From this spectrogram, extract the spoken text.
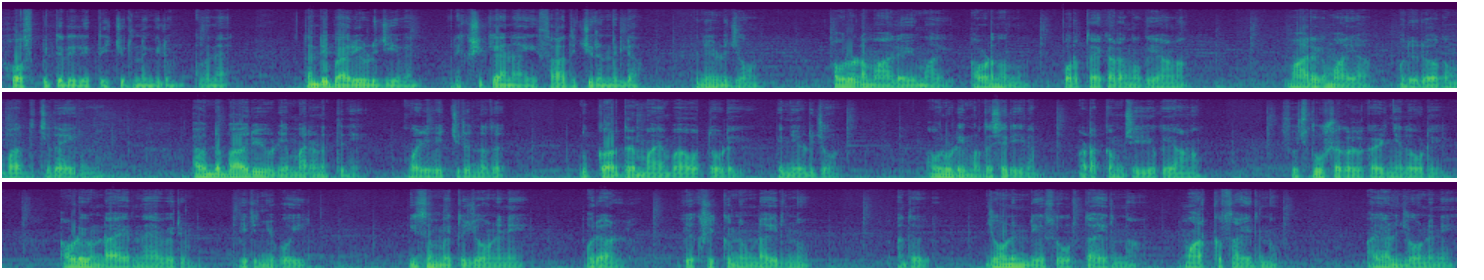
ഹോസ്പിറ്റലിൽ എത്തിച്ചിരുന്നെങ്കിലും അവന് തന്റെ ഭാര്യയുടെ ജീവൻ രക്ഷിക്കാനായി സാധിച്ചിരുന്നില്ല. പിന്നീട് ജോൺ അവളുടെ മാലയുമായി അവിടെ നിന്നും പുറത്തേക്കിറങ്ങുകയാണ് മാരകമായ ഒരു രോഗം ബാധിച്ചതായിരുന്നു. അവന്റെ ഭാര്യയുടെ മരണത്തിന് വഴിവെച്ചിരുന്നത് ദുഃഖാർദ്രമായ ഭാവത്തോടെ പിന്നീട് ജോൺ അവളുടെ മൃതശരീരം അടക്കം ചെയ്യുകയാണ്. ശുശ്രൂഷകൾ കഴിഞ്ഞതോടെ അവിടെ ഉണ്ടായിരുന്ന ഏവരും പിരിഞ്ഞുപോയി. ഈ സമയത്ത് ജോണിനെ ഒരാൾ ഉപേക്ഷിക്കുന്നുണ്ടായിരുന്നു. അത് ജോണിന്റെ സുഹൃത്തായിരുന്ന മാർക്കസ് ആയിരുന്നു. അയാൾ ജോണിനെ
